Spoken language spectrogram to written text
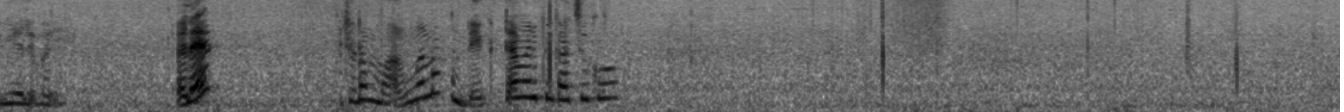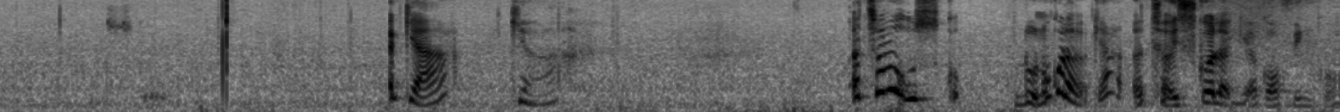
ये भाई। अरे ना, देखते हैं मेरे पिकाचू को। क्या? क्या? अच्छा वो उसको, दोनों को लगा क्या? अच्छा इसको लग गया कॉफ़ी को।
